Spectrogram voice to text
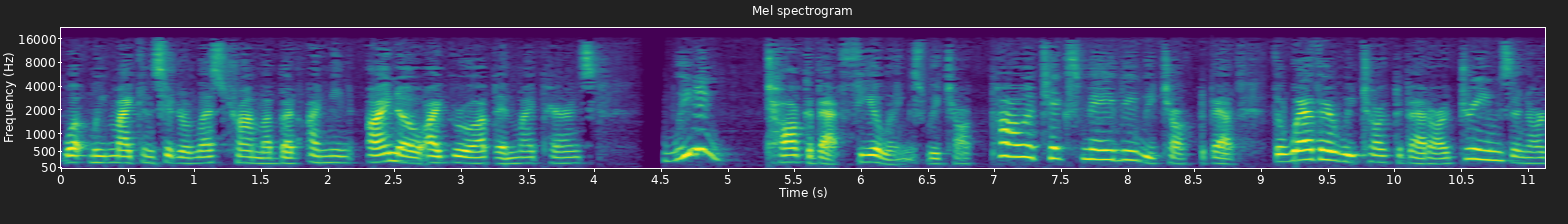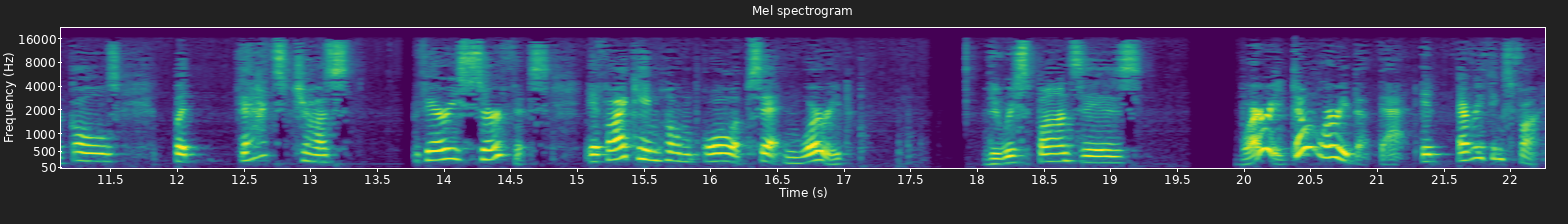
what we might consider less trauma but i mean i know i grew up and my parents we didn't talk about feelings we talked politics maybe we talked about the weather we talked about our dreams and our goals but that's just very surface. If I came home all upset and worried, the response is, worry. Don't worry about that. It, everything's fine.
